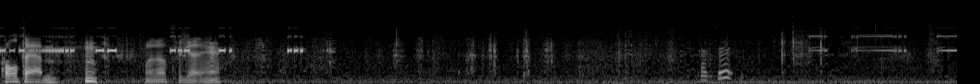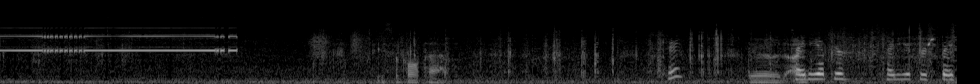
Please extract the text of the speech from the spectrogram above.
Pull tab. Hmm. what else we got here? That's it. Piece of pull tab. Okay, Dude, I, tidy up your tidy up your space.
